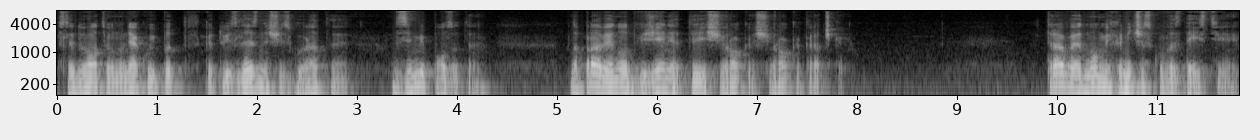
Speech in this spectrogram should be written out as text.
Следователно, някой път, като излезнеш из гората, вземи позата, направи едно движение, тъй широка, широка крачка. Трябва едно механическо въздействие.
